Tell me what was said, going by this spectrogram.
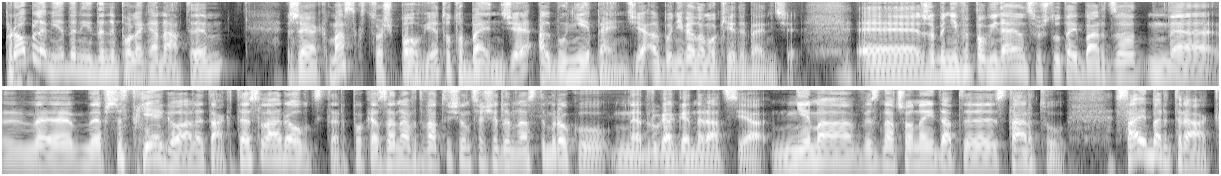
problem jeden jedyny polega na tym, że jak Musk coś powie, to to będzie, albo nie będzie, albo nie wiadomo kiedy będzie. E, żeby nie wypominając już tutaj bardzo e, e, wszystkiego, ale tak, Tesla Roadster, pokazana w 2017 roku, druga generacja, nie ma wyznaczonej daty startu. Cybertruck,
